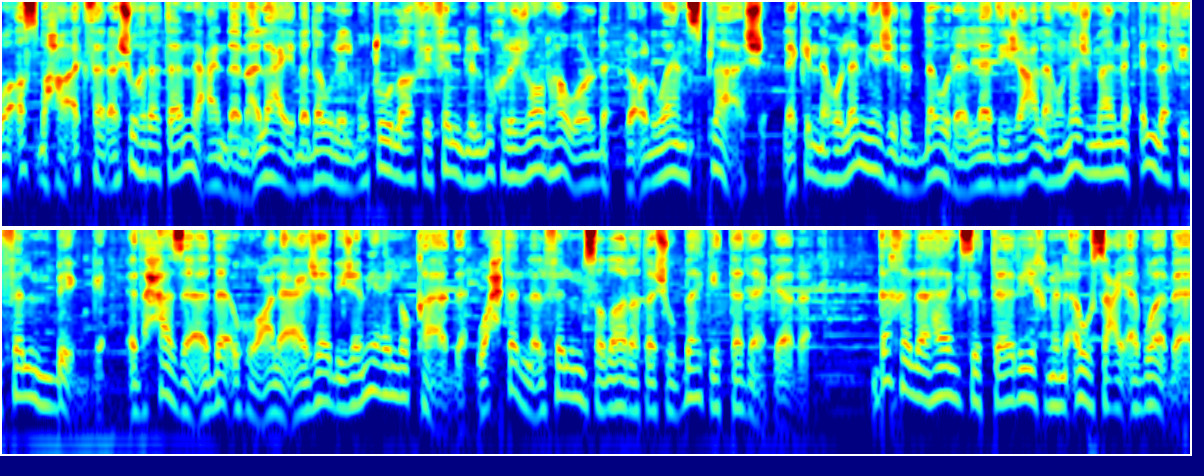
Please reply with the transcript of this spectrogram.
وأصبح أكثر شهرة عندما لعب دور البطولة في فيلم للمخرج رون هوارد بعنوان Splash لكنه لم يجد الدور الذي جعله نجما إلا في فيلم Big إذ حاز أداؤه على إعجاب جميع النقاد واحتل الفيلم صدارة شباك التذاكر. دخل هانكس التاريخ من أوسع أبوابه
